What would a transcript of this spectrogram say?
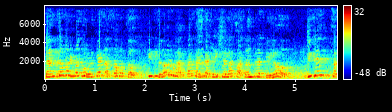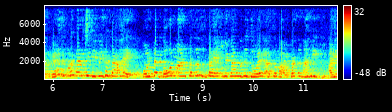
त्यांचं म्हणणं थोडक्यात असं होतं की जर भारतासारख्या देशाला स्वातंत्र्य दिलं जिथे सगळ्याच आहे. कोणत्या दोन माणसाचं सुद्धा एकमेकांमध्ये जुळेल असं वाटत नाही. आणि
